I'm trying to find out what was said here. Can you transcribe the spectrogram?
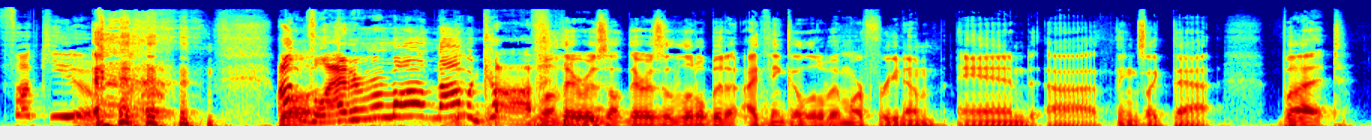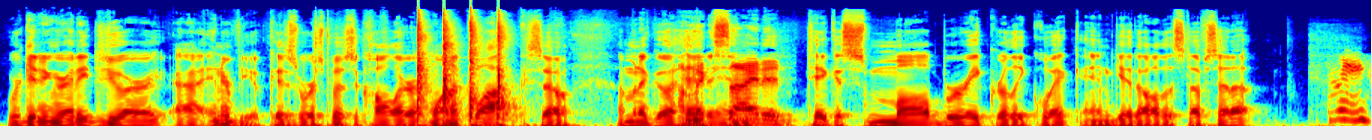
fuck you. I'm Vladimir Mo- Nabokov. well, there was a, there was a little bit, of, I think, a little bit more freedom and uh, things like that. But we're getting ready to do our uh, interview because we're supposed to call her at one o'clock. So I'm going to go ahead and take a small break really quick and get all the stuff set up. Me.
